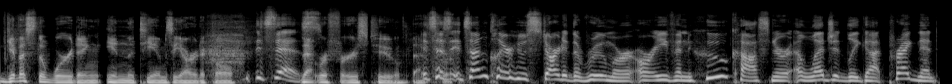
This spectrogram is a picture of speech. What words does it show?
give us the wording in the TMZ article It says that refers to that. It says story. it's unclear who started the rumor or even who Costner allegedly got pregnant,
